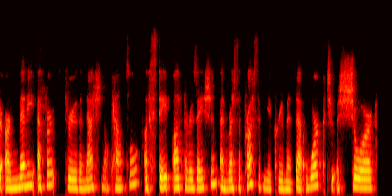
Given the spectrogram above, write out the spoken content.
There are many efforts through the National Council of State Authorization and Reciprocity Agreement that work to assure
